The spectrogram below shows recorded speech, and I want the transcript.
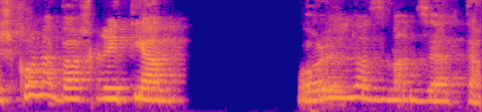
אשכונה באחרית ים. כל הזמן זה אתה.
